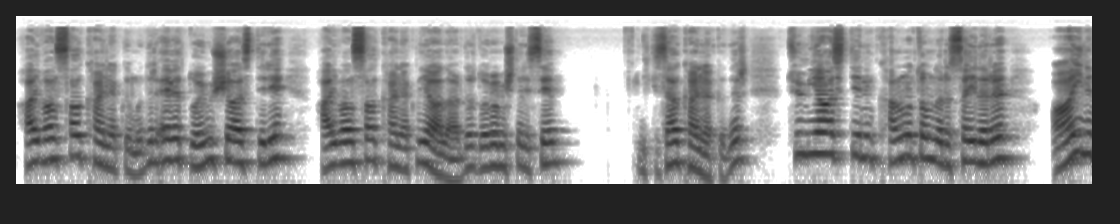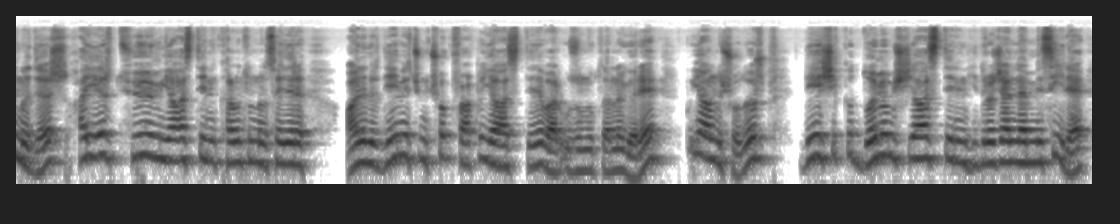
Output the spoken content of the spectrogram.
hayvansal kaynaklı mıdır? Evet, doymuş yağ asitleri hayvansal kaynaklı yağlardır. Doymamışlar ise bitkisel kaynaklıdır. Tüm yağ asitlerinin karbon atomları sayıları aynı mıdır? Hayır, tüm yağ asitlerinin karbon atomları sayıları aynıdır diyemeyiz. Çünkü çok farklı yağ asitleri var uzunluklarına göre. Bu yanlış olur. D şıkkı doymamış yağ asitlerinin hidrojenlenmesiyle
